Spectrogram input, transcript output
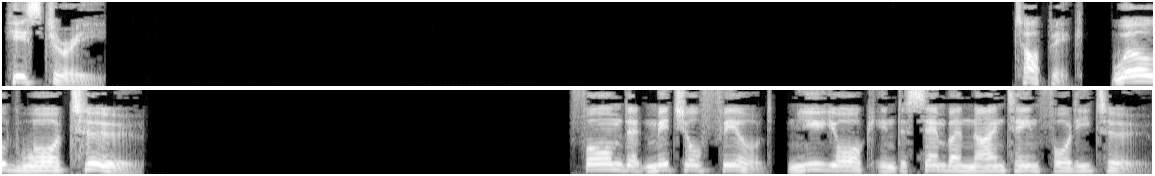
History World War II Formed at Mitchell Field, New York in December 1942.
